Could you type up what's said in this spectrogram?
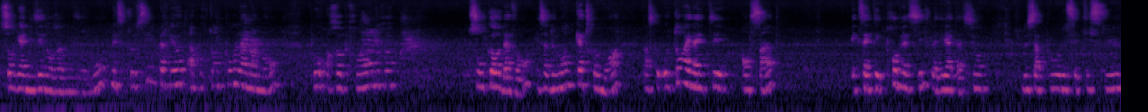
s'organiser dans un nouveau monde, mais c'est aussi une période importante pour la maman pour reprendre son corps d'avant. Et ça demande 4 mois parce que autant elle a été enceinte et que ça a été progressif, la dilatation de sa peau, de ses tissus,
